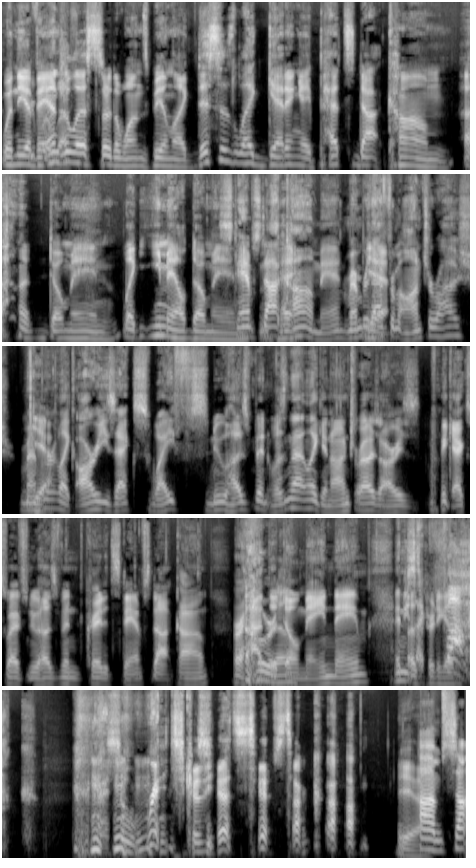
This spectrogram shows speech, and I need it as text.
When the People are left- evangelists are the ones being like, this is like getting a pets.com uh, domain, like email domain. Stamps.com, man. Remember Yeah. that from Entourage? Remember Yeah. like Ari's ex-wife's new husband? Wasn't that like an Entourage? Ari's like ex-wife's new husband created stamps.com or had Oh, really? the domain name. And he's That's like, pretty fuck. That guy's so rich because he had stamps.com. Yeah. Um, so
